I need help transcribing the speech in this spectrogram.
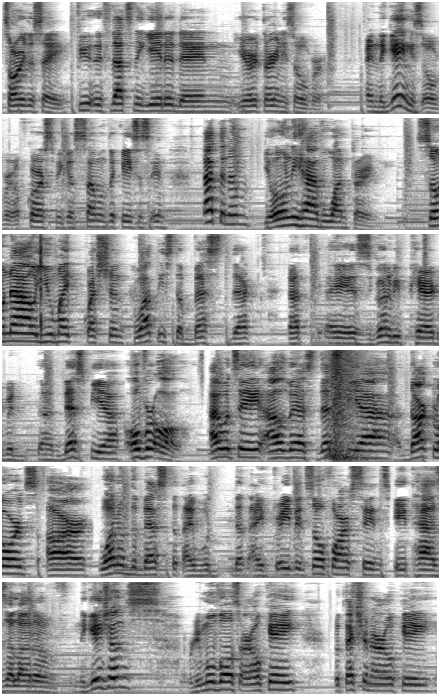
sorry to say, if, you, if that's negated, then your turn is over. And the game is over, of course, because some of the cases in Platinum, you only have one turn. So now you might question, what is the best deck that is going to be paired with uh, Despia overall? I would say Albaz, Despia, Dark Lords are one of the best that I would that I've created so far since it has a lot of negations, removals are okay, protection are okay,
